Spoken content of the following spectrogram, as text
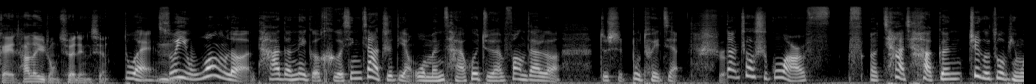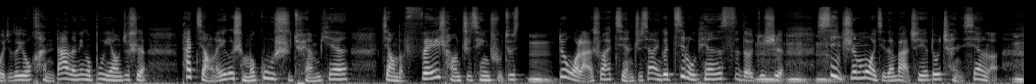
给他的一种确定性。对，所以忘了他的那个核心价值点，我们才会觉得放在了就是不推荐。是，但《赵氏孤儿》。呃，恰恰跟这个作品，我觉得有很大的那个不一样，就是他讲了一个什么故事，全篇讲的非常之清楚，就嗯，对我来说，它简直像一个纪录片似的，就是细枝末节的把这些都呈现了。嗯，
